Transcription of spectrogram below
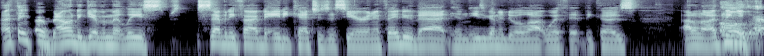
I think they're bound to give him at least 75 to 80 catches this year. And if they do that, and he's going to do a lot with it because I don't know. I think Oh, you- that-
